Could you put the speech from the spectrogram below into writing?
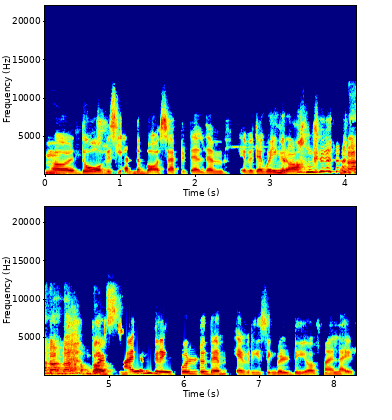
Hmm. Uh, though obviously I'm the boss, I have to tell them if they're going wrong. but. I am grateful to them every single day of my life,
